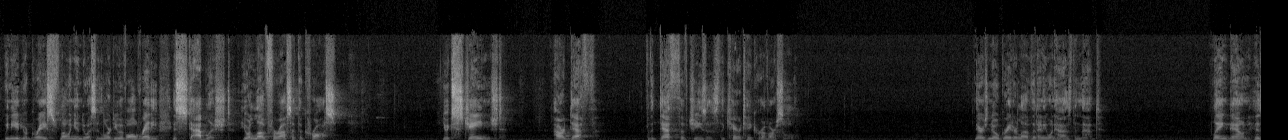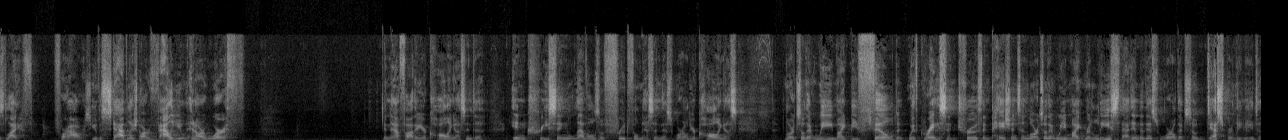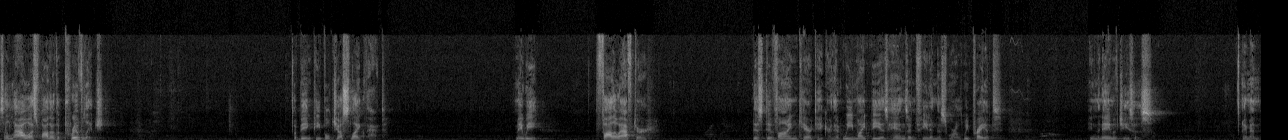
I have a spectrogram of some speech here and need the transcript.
We need your grace flowing into us. And Lord, you have already established your love for us at the cross. You exchanged our death for the death of Jesus, the caretaker of our soul. There is no greater love that anyone has than that. Laying down his life for ours. You've established our value and our worth. And now, Father, you're calling us into increasing levels of fruitfulness in this world. You're calling us Lord, so that we might be filled with grace and truth and patience, and Lord, so that we might release that into this world that so desperately needs us. Allow us, Father, the privilege of being people just like that. May we follow after this divine caretaker that we might be his hands and feet in this world. We pray it in the name of Jesus. Amen.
